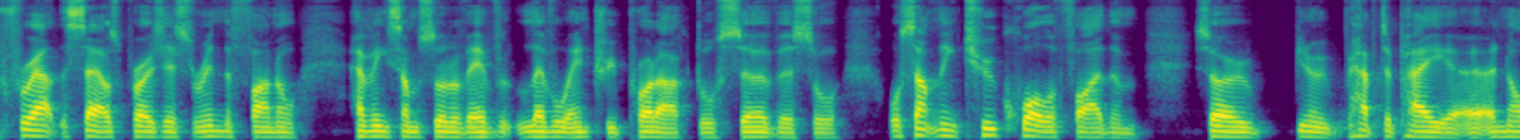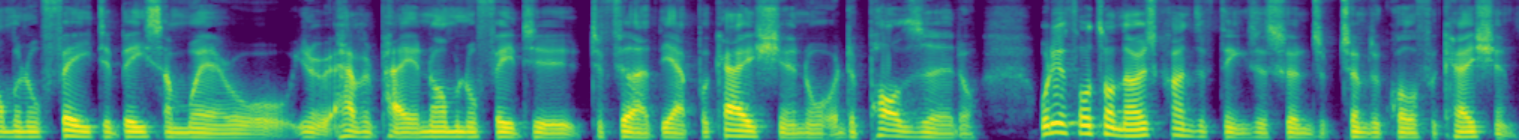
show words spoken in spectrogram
throughout the sales process or in the funnel, having some sort of ev- level entry product or service or or something to qualify them. So you know have to pay a, nominal fee to be somewhere or you know have to pay a nominal fee to to fill out the application or a deposit or what are your thoughts on those kinds of things in terms of qualification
